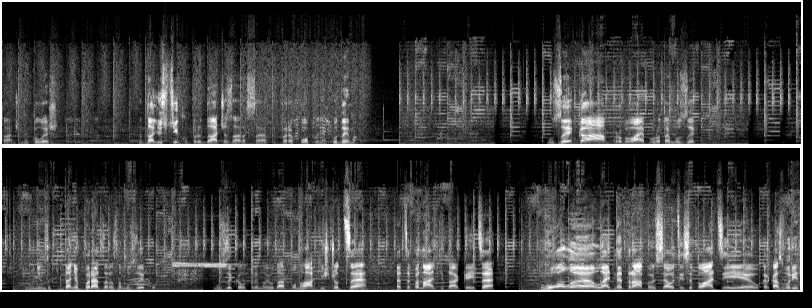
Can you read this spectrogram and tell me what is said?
Передача Николишин. На дальню стіку передача зараз. е, Перехоплення. Кудима. Музика! Пробиває по воротах музик. Тунін. Закидання вперед зараз на музику. Музика отримує удар по ногах. І що це? Е, Це пенальті, так. І це гол е, ледь не трапився у цій ситуації. У каркас воріт.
